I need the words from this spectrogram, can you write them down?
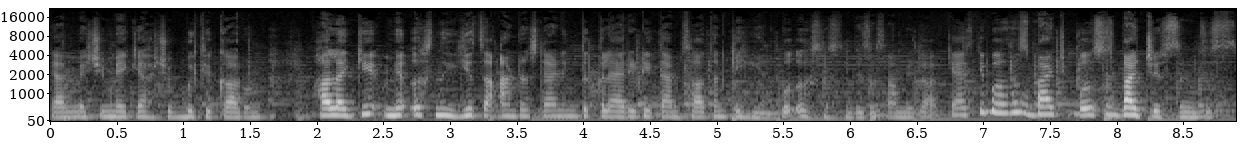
یا مےٚ چھُ مےٚ کیٛاہ چھُ بٕتھِ کَرُن حالانکہِ مےٚ ٲس نہٕ ییٖژاہ اَنڈَرسٕٹینٛڈِنٛگ تہٕ کٕلیرِٹی تَمہِ ساتہٕ کِہیٖنۍ بہٕ ٲسٕس نہٕ تیٖژاہ سَمجھدار کیٛازِکہِ بہٕ ٲسٕس بَچہِ بہٕ ٲسٕس بَچہِ سٕنٛدِس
